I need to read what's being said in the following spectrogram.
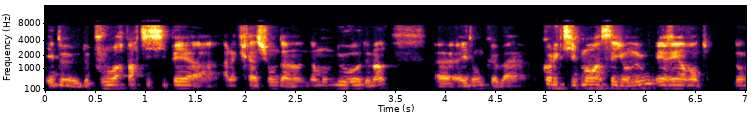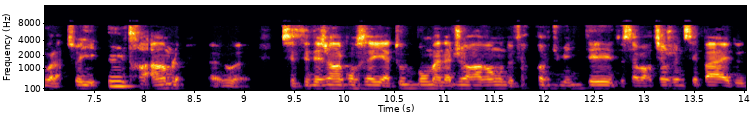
et de, de, pouvoir participer à, à la création d'un monde nouveau demain. Euh, et donc, bah, collectivement, asseyons-nous et réinventons. Donc voilà, soyez ultra humbles. Euh, c'était déjà un conseil à tout bon manager avant de faire preuve d'humilité, de savoir dire je ne sais pas et de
